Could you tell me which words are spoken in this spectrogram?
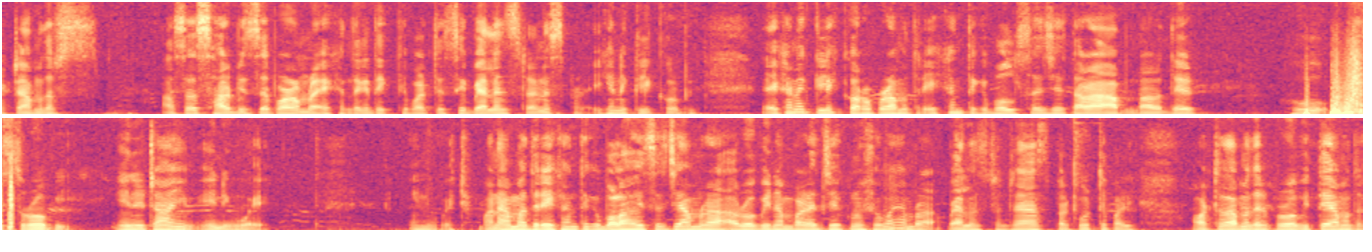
একটা আমাদের আছে সার্ভিসের পর আমরা এখান থেকে দেখতে পারতেছি ব্যালেন্স ট্রান্সফার এখানে ক্লিক করবেন। এখানে ক্লিক করার পর আমাদের এখান থেকে বলছে যে তারা আপনাদের who is Robi any time anyway anyway মানে আমাদের এখান থেকে বলা হয়েছে যে আমরা রবি নাম্বারে যে কোনো সময় আমরা ব্যালেন্সটা ট্রান্সফার করতে পারি। অর্থাৎ আমাদের রবিতে আমাদের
